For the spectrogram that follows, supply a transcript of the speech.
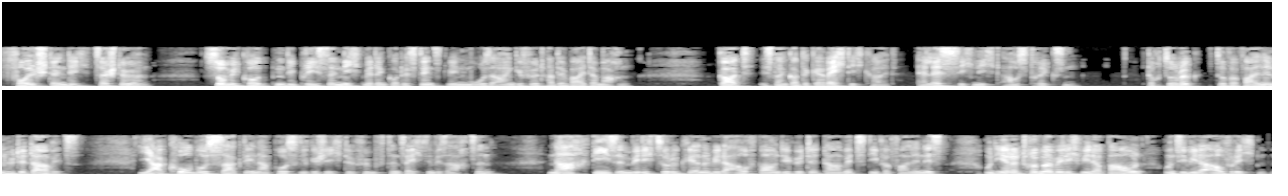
vollständig zerstören. Somit konnten die Priester nicht mehr den Gottesdienst, wie ihn Mose eingeführt hatte, weitermachen. Gott ist ein Gott der Gerechtigkeit. Er lässt sich nicht austricksen. Doch zurück zur verfallenen Hütte Davids. Jakobus sagte in Apostelgeschichte 15, 16 bis 18, nach diesem will ich zurückkehren und wieder aufbauen die Hütte Davids, die verfallen ist, und ihre Trümmer will ich wieder bauen und sie wieder aufrichten,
